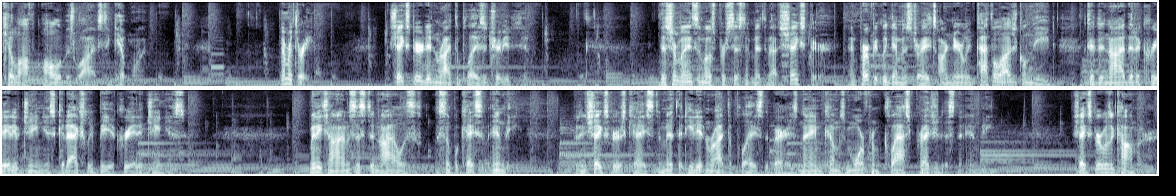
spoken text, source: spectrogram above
kill off all of his wives to get one. Number three, Shakespeare didn't write the plays attributed to him. This remains the most persistent myth about Shakespeare and perfectly demonstrates our nearly pathological need to deny that a creative genius could actually be a creative genius. Many times, this denial is a simple case of envy. But in Shakespeare's case, the myth that he didn't write the plays that bear his name comes more from class prejudice than envy. Shakespeare was a commoner.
